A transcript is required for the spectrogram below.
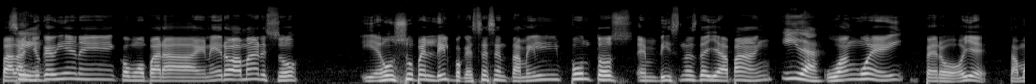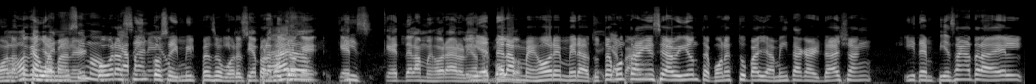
para el año que viene, como para enero a marzo. Y es un super deal porque es 60 mil puntos en business de Japan, Ida. one way. Pero oye, estamos hablando que Japan Air buenísimo. cobra Japan 5 o Air 6 mil pesos por ese siempre has dicho que, que, Y- es, que es de las mejores aerolíneas Y es del de las mejores. Mira, tú te Japan. montas en ese avión, te pones tu payamita Kardashian y te empiezan a traer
